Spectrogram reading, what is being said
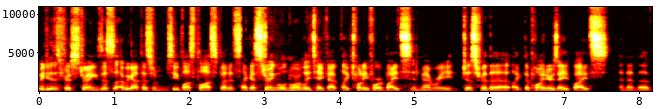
we do this for strings. This uh, we got this from c++ but it's like a string will normally take up like 24 bytes in memory just for the like the pointers 8 bytes and then the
